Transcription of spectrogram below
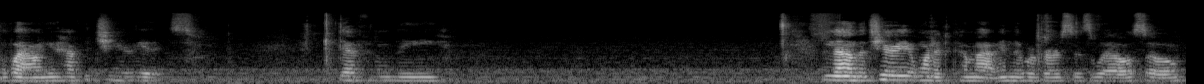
Wow, you have the chariots. Definitely. Now the chariot wanted to come out in the reverse as well. So,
